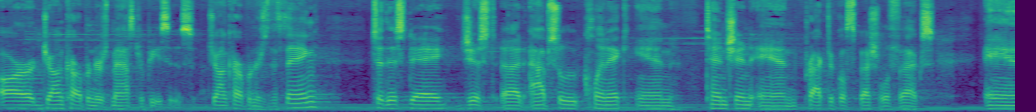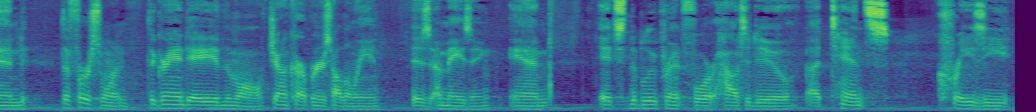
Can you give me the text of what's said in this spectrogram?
are John Carpenter's masterpieces. John Carpenter's The Thing, to this day, just an absolute clinic in tension and practical special effects. And the first one, the granddaddy of them all, John Carpenter's Halloween, is amazing. And it's the blueprint for how to do a tense, crazy,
